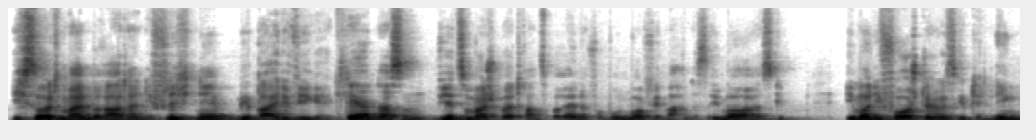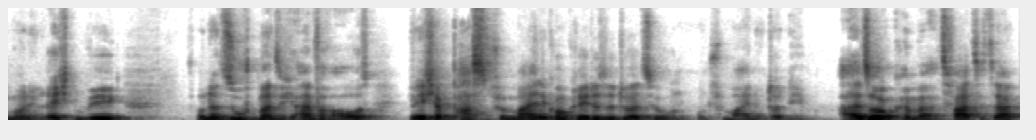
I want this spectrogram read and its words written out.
ich sollte meinen Berater in die Pflicht nehmen, mir beide Wege erklären lassen. Wir zum Beispiel bei Transparente von Bundburg, wir machen das immer. Es gibt immer die Vorstellung, es gibt den linken und den rechten Weg. Und dann sucht man sich einfach aus, welcher passt für meine konkrete Situation und für mein Unternehmen. Also können wir als Fazit sagen,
